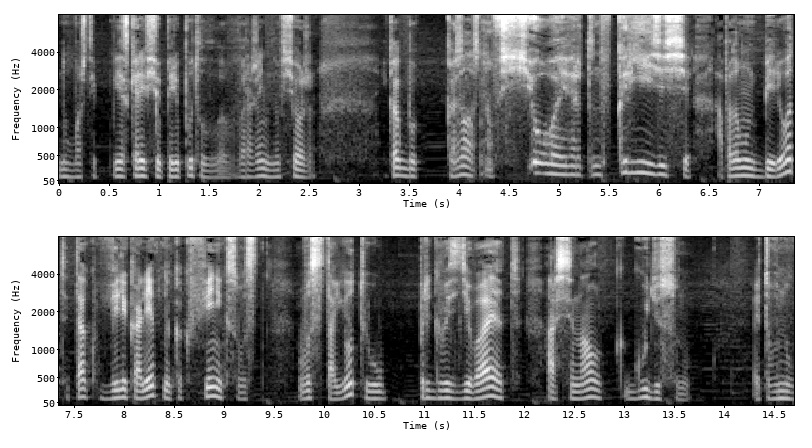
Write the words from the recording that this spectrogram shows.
ну, может, я, скорее всего, перепутал выражение, но все же. И как бы казалось, ну все, Эвертон в кризисе, а потом он берет и так великолепно, как Феникс, вос- восстает и пригвоздевает Арсенал к Гудисону. Это, ну,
